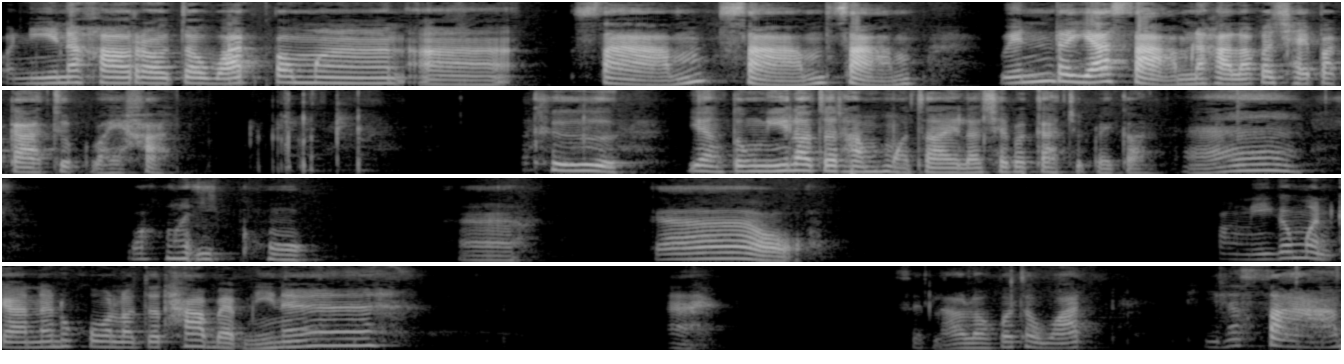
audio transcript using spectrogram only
วันนี้นะคะเราจะวัดประมาณอ่าสามสามสาม เว้นระยะสามนะคะ แล้วก็ใช้ปากกาจุดไว้ค่ะ คืออย่างตรงนี้เราจะทำหัวใจแล้วใช้ปากกาจุดไปก่อนอ่าวักมาอีกหกอ่าเก้าฝั่งนี้ก็เหมือนกันนะทุกคนเราจะทาแบบนี้นะอะเสร็จแล้วเราก็จะวัดทีละสาม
